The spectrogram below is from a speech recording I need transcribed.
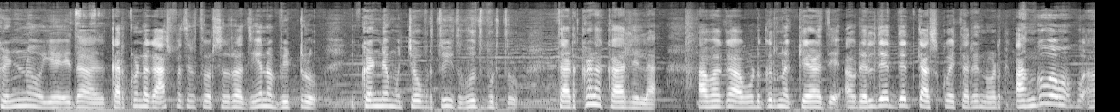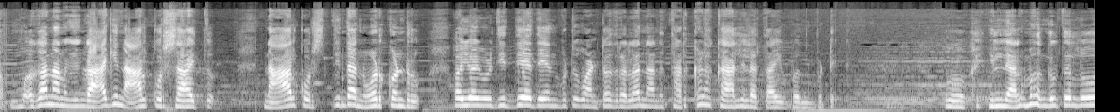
ಕಣ್ಣು ಇದು ಕರ್ಕೊಂಡೋಗಿ ಆಸ್ಪತ್ರೆಗೆ ತೋರಿಸಿದ್ರು, ಅದೇನೋ ಬಿಟ್ಟರು ಕಣ್ಣೇ ಮುಚ್ಚೋಗ್ಬಿಡ್ತು, ಇದು ಊದ್ಬಿಡ್ತು. ತಡ್ಕೊಳಕ್ಕಾಗಲಿಲ್ಲ ಅವಾಗ ಹುಡುಗರನ್ನ ಕೇಳಿದೆ ಅವ್ರು ಎಲ್ದೆದ್ದೆದ್ದು ಕೆಲ್ಸಕ್ಕೆ ಹೋಯ್ತಾರೆ ನೋಡಿ. ಹಂಗೂ ಮಗ ನನಗೆ ಹಿಂಗಾಗಿ ನಾಲ್ಕು ವರ್ಷ ಆಯಿತು. ನಾಲ್ಕು ವರ್ಷದಿಂದ ನೋಡ್ಕೊಂಡ್ರು. ಅಯ್ಯೋ ಇಳ್ದಿದ್ದೇ ಅದೇ ಅಂದ್ಬಿಟ್ಟು ಹೊಂಟೋದ್ರಲ್ಲ ನಾನು ತಡ್ಕೊಳಕ್ಕಾಗಲಿಲ್ಲ ತಾಯಿ ಬಂದ್ಬಿಟ್ಟು. ಓ ಇಲ್ಲಿ ಅಲಮಂಗಲದಲ್ಲೂ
